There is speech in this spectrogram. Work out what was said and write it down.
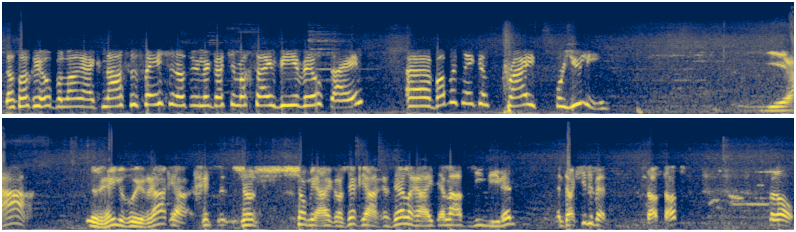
Dat is ook heel belangrijk. Naast het feestje natuurlijk dat je mag zijn wie je wilt zijn. Eh, wat betekent Pride voor jullie? Ja, dat is een hele goede vraag. Ja, zoals Sammy eigenlijk al zegt, ja, gezelligheid en laten zien wie je bent. En dat je er bent. Dat, dat. Vooral.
